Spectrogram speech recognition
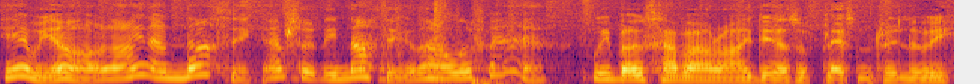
Here we are and I know nothing, absolutely nothing of the whole affair." "We both have our ideas of pleasantry, Louis,"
